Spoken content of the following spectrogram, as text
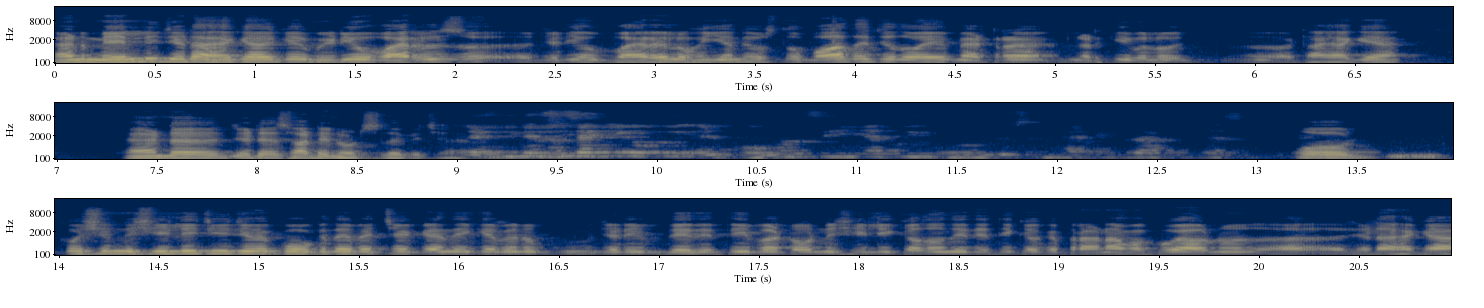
ਐਂਡ ਮੇਨਲੀ ਜਿਹੜਾ ਹੈਗਾ ਕਿ ਵੀਡੀਓ ਵਾਇਰਲਸ ਜਿਹੜੀਆਂ ਵਾਇਰਲ ਹੋਈਆਂ ਨੇ ਉਸ ਤੋਂ ਬਾਅਦ ਜਦੋਂ ਇਹ ਮੈਟਰ ਲੜਕੀ ਵੱਲੋਂ ਉਠਾਇਆ ਗਿਆ ਐਂਡ ਜਿਹੜੇ ਸਾਡੇ ਨੋਟਿਸ ਦੇ ਵਿੱਚ ਆਇਆ ਲੜਕੀ ਨੇ ਦੱਸਿਆ ਕਿ ਉਹ ਕੋਈ ਐਲਕੋਹਲ ਸੀ ਜਾਂ ਕੋਈ ਹੋਰ ਕੋਈ ਸਿੰਥੈਟਿਕ ਡਰਗ ਜੈਸੀ ਉਹ ਕੁਝ ਨਸ਼ੀਲੀ ਚੀਜ਼ ਜਿਵੇਂ ਕੋਕ ਦੇ ਵਿੱਚ ਕਹਿੰਦੀ ਕਿ ਮੈਨੂੰ ਜਿਹੜੀ ਦੇ ਦਿੱਤੀ ਬਟ ਉਹ ਨਸ਼ੀਲੀ ਕਦੋਂ ਦੀ ਦਿੱਤੀ? ਕਿਉਂਕਿ ਪੁਰਾਣਾ ਵਕੂਆ ਉਹਨੂੰ ਅ, ਜਿਹੜਾ ਹੈਗਾ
